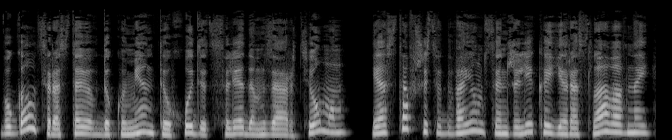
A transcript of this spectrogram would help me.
Бухгалтер, оставив документы, уходит следом за Артемом, и, оставшись вдвоем с Анжеликой Ярославовной,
